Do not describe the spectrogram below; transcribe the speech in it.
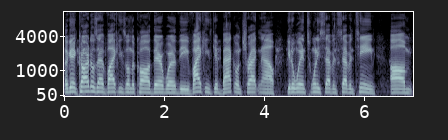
Again, Cardinals at Vikings on the call there, where the Vikings get back on track now, get a win 27 17. Um,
